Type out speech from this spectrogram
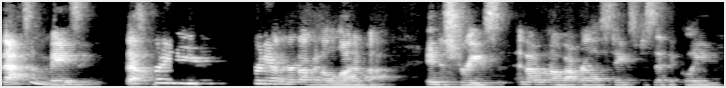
that's amazing. That's yeah. pretty pretty unheard of in a lot of uh, industries. And I don't know about real estate specifically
